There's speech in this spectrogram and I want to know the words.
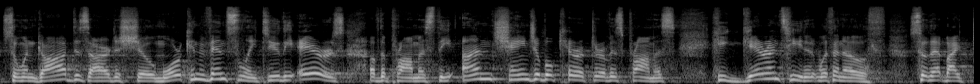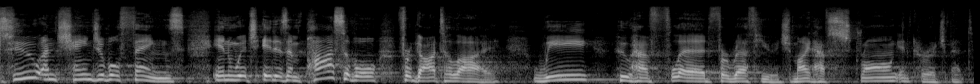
So when God desired to show more convincingly to the heirs of the promise the unchangeable character of his promise, he guaranteed it with an oath, so that by two unchangeable things in which it is impossible for God to lie, we who have fled for refuge might have strong encouragement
